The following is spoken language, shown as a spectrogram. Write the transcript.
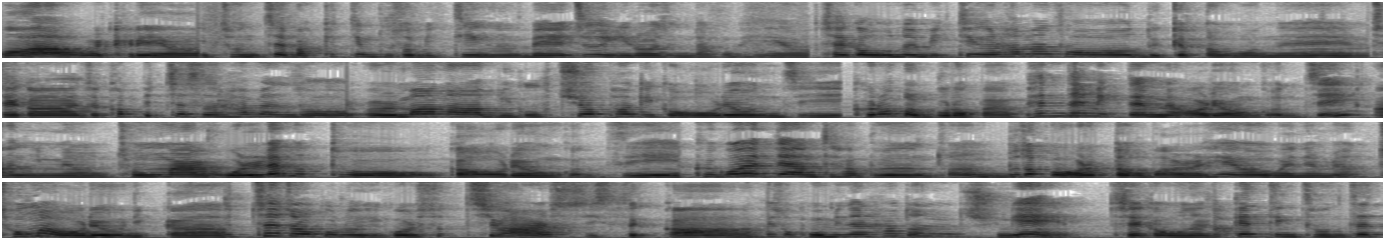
wow 그래요. 이 전체 마케팅 부서 미팅은 매주 이루어진다고 해요. 제가 오늘 미팅을 하면서 느꼈던 거는 제가 이제 coffee chat을 하면서 얼마나 미국 취업하기가 어려운지 그런 걸 물어봐요. 팬데믹 때문에 어려운 건지 아니면 정말 원래부터가 어려운 건지 그거에 대한 답은 저는 무조건 어렵다고 말을 해요. 왜냐면 정말 어려우니까 구체적으로 이걸 수치화할 수 있을까 계속 고민을 하던 중에 제가 오늘 마케팅 전체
